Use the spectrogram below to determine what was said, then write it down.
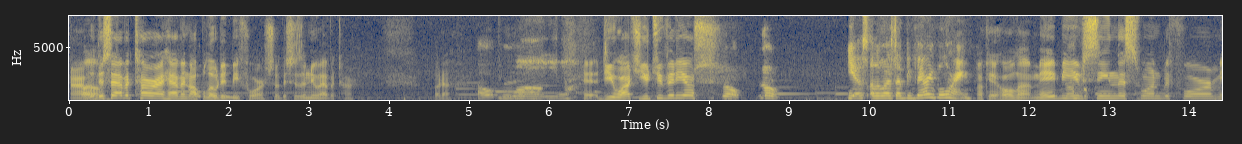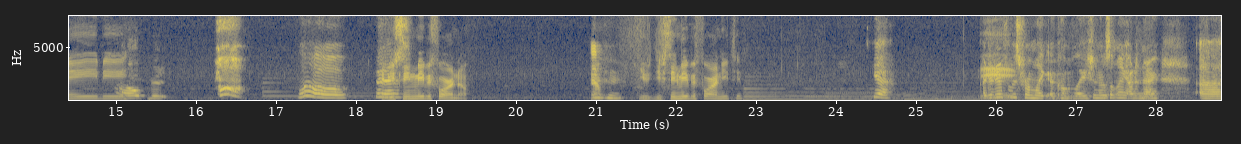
Uh, well, Um, this avatar I haven't uploaded before, so this is a new avatar. But uh, Help me. Whoa. uh, do you watch YouTube videos? No, no. Yes, otherwise that'd be very boring. Okay, hold on. Maybe you've seen this one before. Maybe. Help me. Whoa. Have you seen me before or no? No. Mhm. You you've seen me before on YouTube? Yeah. I don't know if it was from like a compilation or something. I don't know. Uh,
